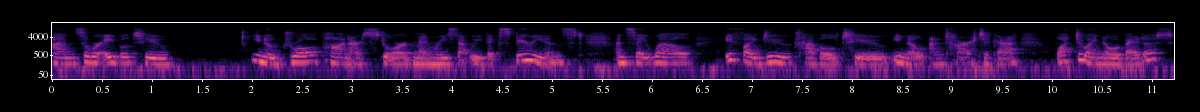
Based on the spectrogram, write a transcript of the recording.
And so we're able to you know, draw upon our store of memories that we've experienced and say, well, if I do travel to, you know, Antarctica, what do I know about it?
